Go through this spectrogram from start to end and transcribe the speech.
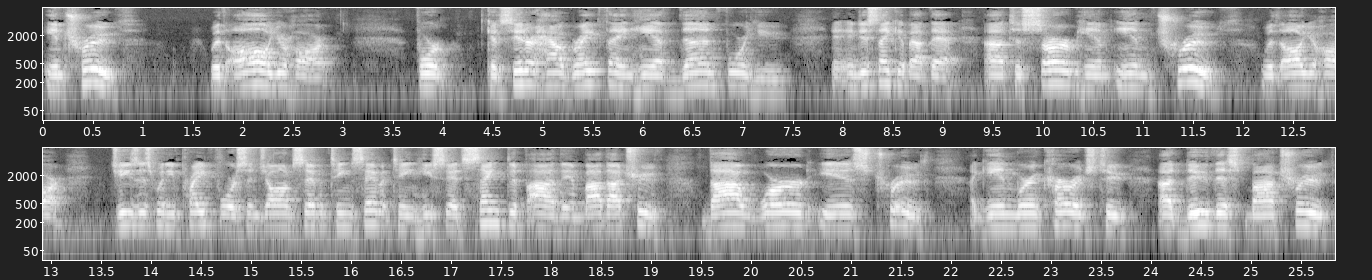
in truth with all your heart. For Consider how great thing he hath done for you. And, and just think about that. Uh, to serve him in truth with all your heart. Jesus, when he prayed for us in John 17 17, he said, Sanctify them by thy truth. Thy word is truth. Again, we're encouraged to uh, do this by truth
